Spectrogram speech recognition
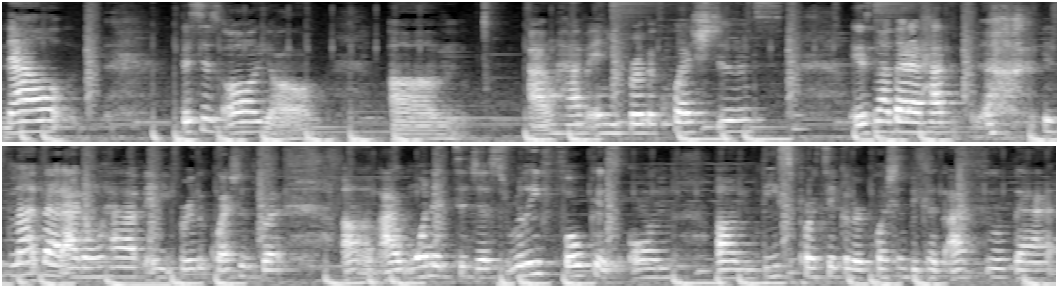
Now, this is all, y'all. Um, I don't have any further questions. It's not that I have, it's not that I don't have any further questions, but um, I wanted to just really focus on um, these particular questions because I feel that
